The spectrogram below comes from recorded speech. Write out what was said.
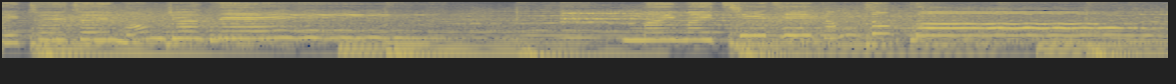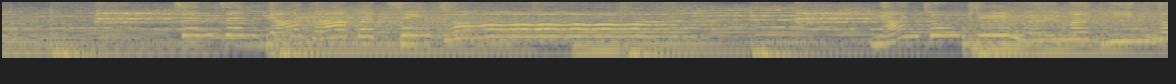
迷醉醉望着你，迷迷痴痴感触到，真真假假不清楚，眼中珠泪默然堕。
